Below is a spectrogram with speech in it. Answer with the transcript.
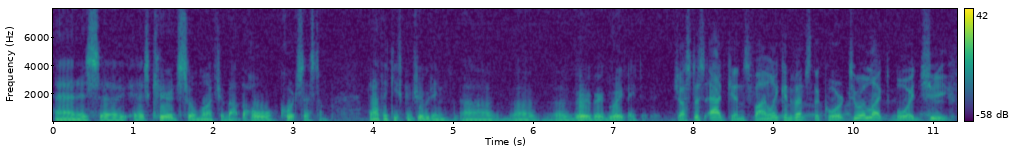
and has, uh, has cared so much about the whole court system that I think he's contributing uh, uh, uh very, very greatly to it. Justice Adkins finally convinced the court to elect Boyd chief.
